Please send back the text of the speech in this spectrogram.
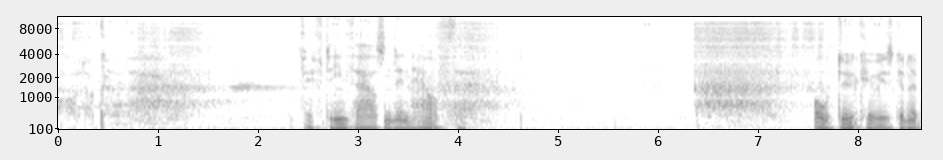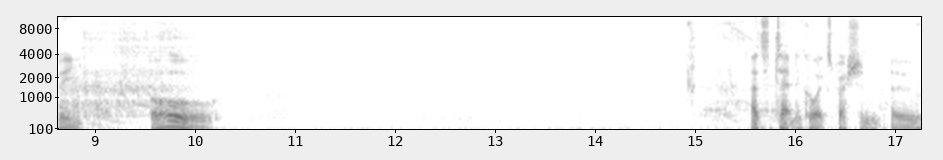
Oh, look at that. 15,000 in health there. Oh, Dooku is going to be. Oh. That's a technical expression. Ooh.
